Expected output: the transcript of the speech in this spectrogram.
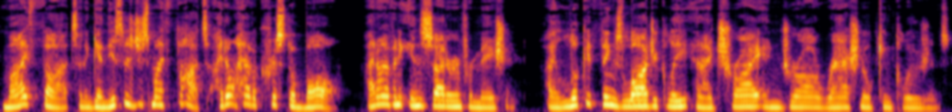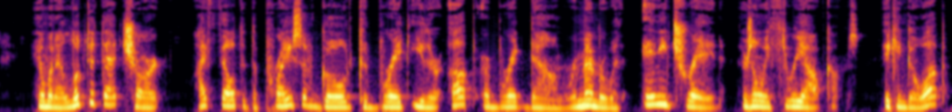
my thoughts, and again, this is just my thoughts. I don't have a crystal ball. I don't have any insider information. I look at things logically and I try and draw rational conclusions. And when I looked at that chart, I felt that the price of gold could break either up or break down. Remember, with any trade, there's only three outcomes. It can go up,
